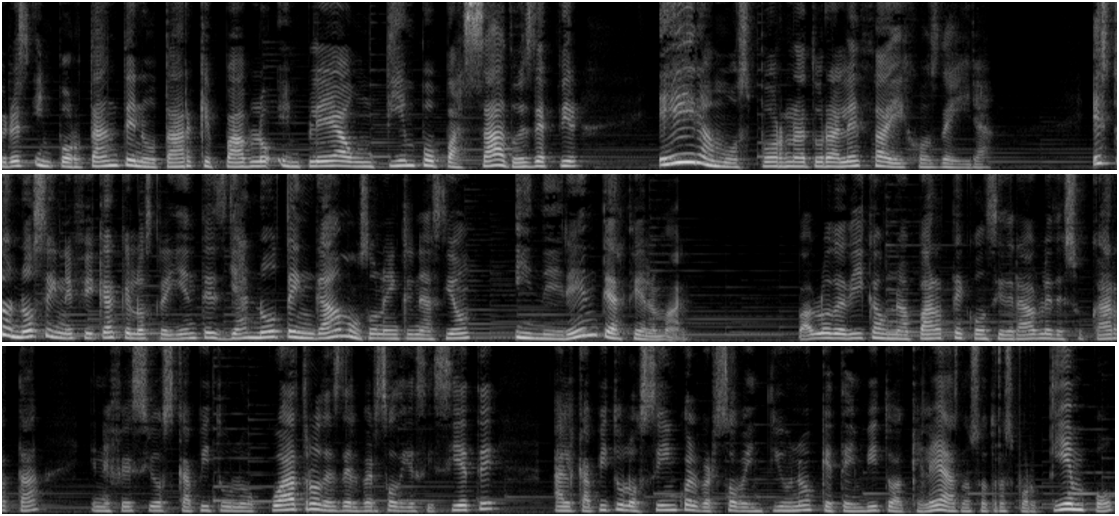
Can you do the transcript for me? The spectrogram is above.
pero es importante notar que Pablo emplea un tiempo pasado, es decir, éramos por naturaleza hijos de ira. Esto no significa que los creyentes ya no tengamos una inclinación inherente hacia el mal. Pablo dedica una parte considerable de su carta en Efesios capítulo 4 desde el verso 17 al capítulo 5 el verso 21 que te invito a que leas nosotros por tiempo.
